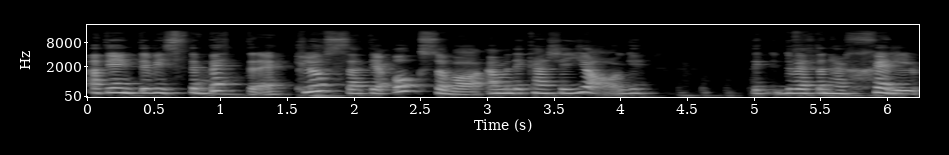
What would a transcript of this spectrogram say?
att jag inte visste bättre. Plus att jag också var, ja men det kanske är jag. Det, du vet den här själv,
